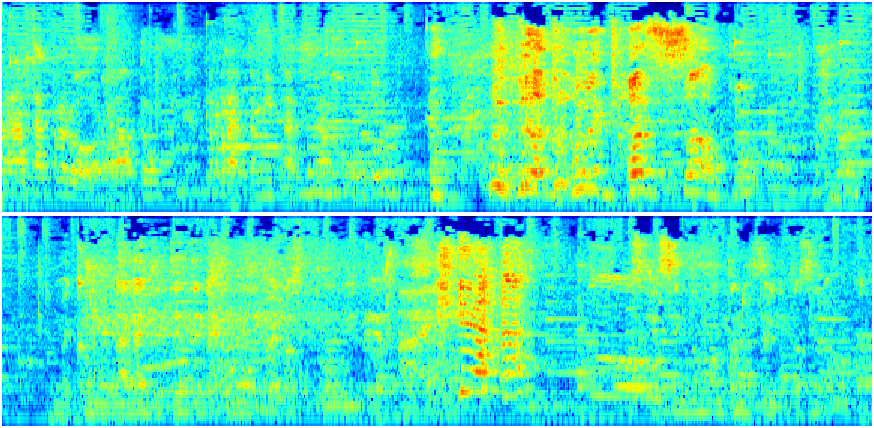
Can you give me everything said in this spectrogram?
rata, pero rata, rata mitad sapo. mitad sapo. Me comí una galleta y tenía como pelos públicos. no sé. ¡Qué asco! Es que siento un montón de pelitos en la boca.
